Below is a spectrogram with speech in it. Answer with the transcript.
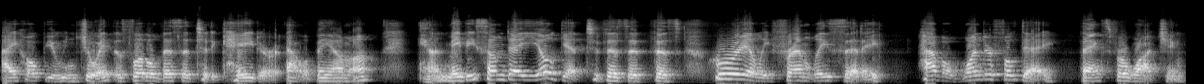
I hope you enjoyed this little visit to Decatur, Alabama, and maybe someday you'll get to visit this really friendly city. Have a wonderful day. Thanks for watching.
